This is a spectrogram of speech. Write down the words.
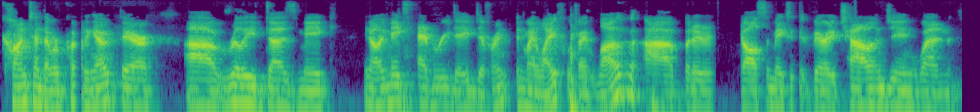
content that we're putting out there, uh, really does make you know, it makes every day different in my life, which I love. Uh, but it also makes it very challenging when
